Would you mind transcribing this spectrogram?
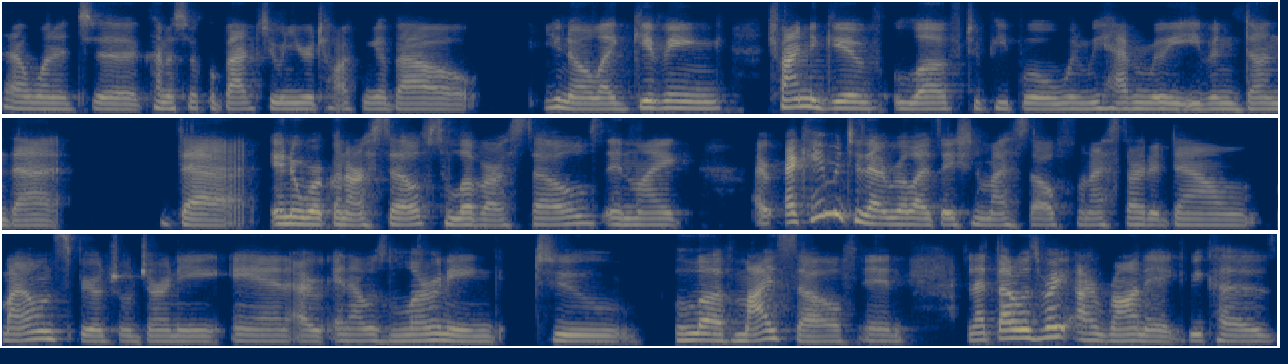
that I wanted to kind of circle back to when you were talking about, you know, like giving, trying to give love to people when we haven't really even done that, that inner work on ourselves to love ourselves. And like, I, I came into that realization myself when I started down my own spiritual journey and I and I was learning to love myself and and I thought it was very ironic because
